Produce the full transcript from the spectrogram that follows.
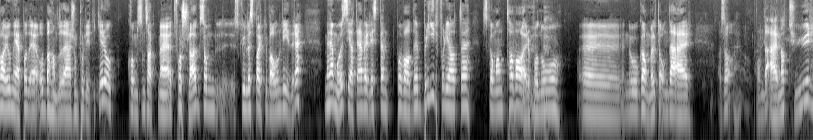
var jo med på det å behandle det her som politiker, og kom som sagt med et forslag som skulle sparke ballen videre. Men jeg må jo si at jeg er veldig spent på hva det blir, fordi at eh, skal man ta vare på noe, eh, noe gammelt, om det er altså, om det er natur,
